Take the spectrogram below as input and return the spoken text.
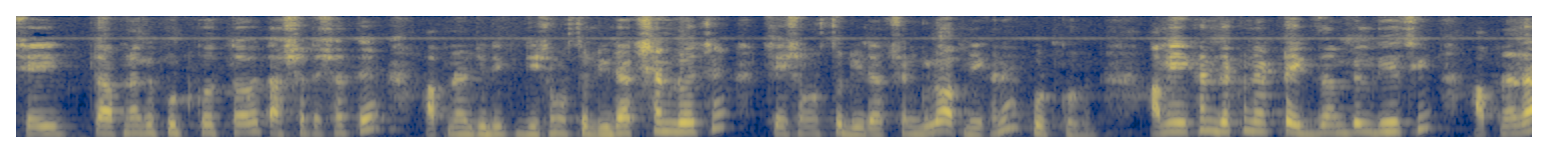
সেইটা আপনাকে পুট করতে হবে। তার সাথে সাথে আপনার যদি যে সমস্ত ডিডাকশান রয়েছে, সেই সমস্ত ডিডাকশানগুলো আপনি এখানে পুট করবেন। আমি এখানে দেখুন একটা এক্সাম্পল দিয়েছি। আপনারা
